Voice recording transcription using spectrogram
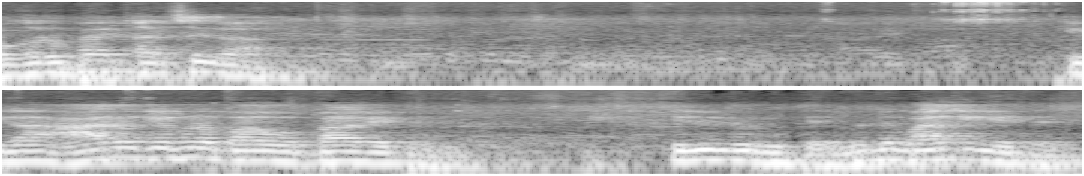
ఒక రూపాయి ఖర్చు కాదు. ఇక ఆరోగ్యం కూడా బాగు బాగా ఇల్లు తిరుగుతాయి. అంటే వాకింగ్ అవుతుంది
